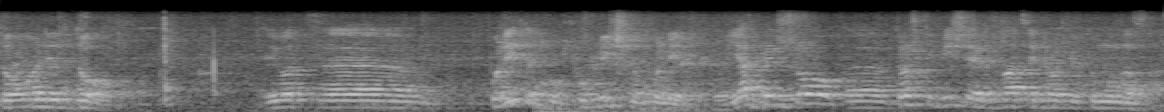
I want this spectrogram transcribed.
доволі довго. І от е, політику, публічну політику, я прийшов трошки більше як 20 років тому назад.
